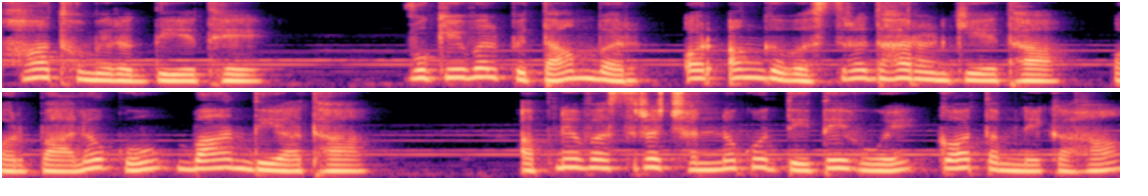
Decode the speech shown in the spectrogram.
हाथों में रख दिए थे। वो केवल पिताम्बर और अंग वस्त्र धारण किए था और बालों को बाँध दिया था। अपने वस्त्र छन्न को देते हुए गौतम ने कहा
